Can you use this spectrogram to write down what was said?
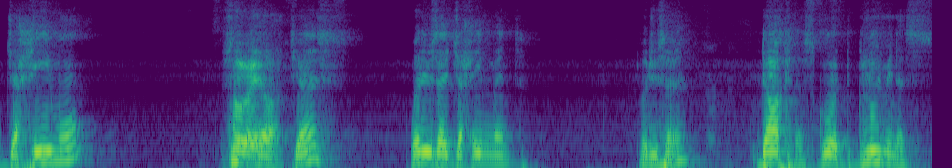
الجحيم سعرت yes what do you say jahim meant what do you say darkness good gloominess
